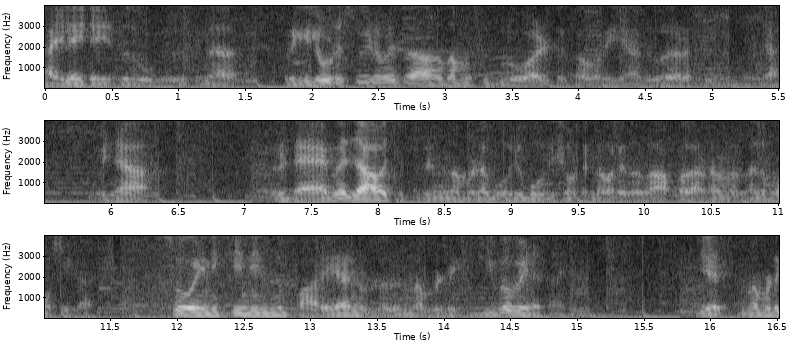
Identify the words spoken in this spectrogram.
ഹൈലൈറ്റ് ആയിട്ട് തോന്നിയത്. പിന്നെ റീലോഡ് സ്പീഡ് വെച്ച് നമുക്ക് ഗ്ലോ ആയിട്ട് കവർ ചെയ്യാം. അത് വേറെ സീനൊന്നുമില്ല പിന്നെ ഡാമേജ് ആവശ്യത്തിന് നമ്മുടെ ഒരു ബോഡി ഷോട്ട് എന്ന് പറയുന്നത് നാൽപ്പതാണ് എന്നാലും മോശമില്ല. സോ എനിക്ക് ഇനി ഇന്ന് പറയാനുള്ളത് നമ്മളുടെ ഗീവ് കാര്യമാണ് യെസ് നമ്മുടെ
